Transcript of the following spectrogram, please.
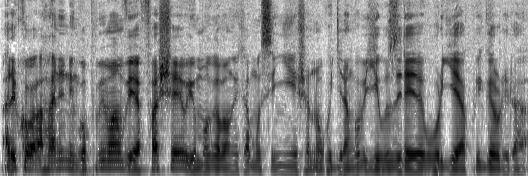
Ariko ahanini ngo puma impamvu yafashe uyu mugabo ikamusinyisha ni ukugira ngo byibuze irebe uburyo yakwigarurira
